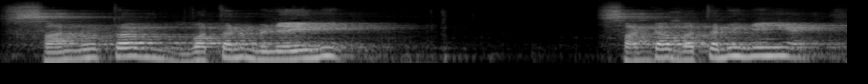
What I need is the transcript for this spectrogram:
ਸਾਨੂੰ ਤਾਂ ਵਤਨ ਮਿਲਿਆ ਹੀ ਨਹੀਂ। ਸਾਡਾ ਵਤਨ ਹੀ ਨਹੀਂ ਹੈ।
